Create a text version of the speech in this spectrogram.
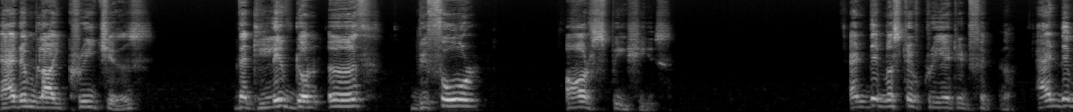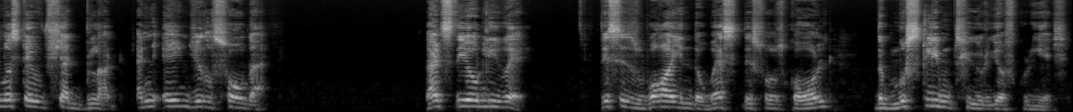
Adam like creatures, that lived on earth before our species. And they must have created fitna. And they must have shed blood. And angels saw that. That's the only way. This is why in the West this was called the Muslim theory of creation.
